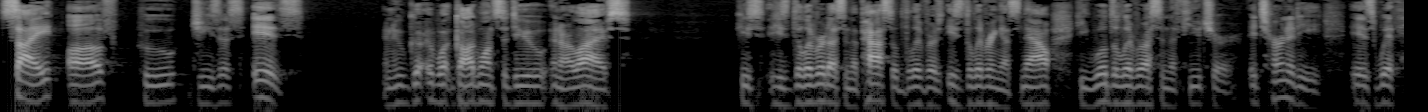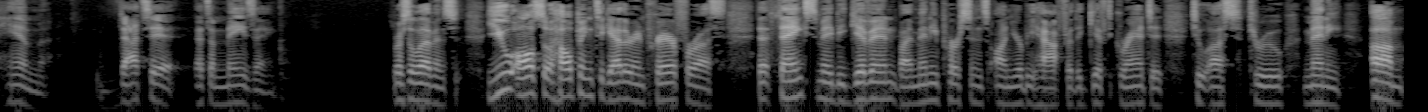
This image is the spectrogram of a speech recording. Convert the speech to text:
sight of who Jesus is and who, what God wants to do in our lives. He's, he's delivered us in the past, he'll deliver, he's delivering us now. He will deliver us in the future. Eternity is with him. That's it. That's amazing. Verse 11, you also helping together in prayer for us, that thanks may be given by many persons on your behalf for the gift granted to us through many. Um,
